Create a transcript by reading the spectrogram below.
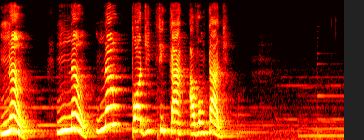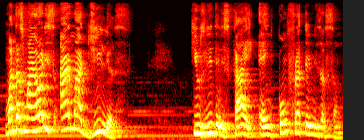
Não, não, não pode ficar à vontade. Uma das maiores armadilhas que os líderes caem é em confraternização.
